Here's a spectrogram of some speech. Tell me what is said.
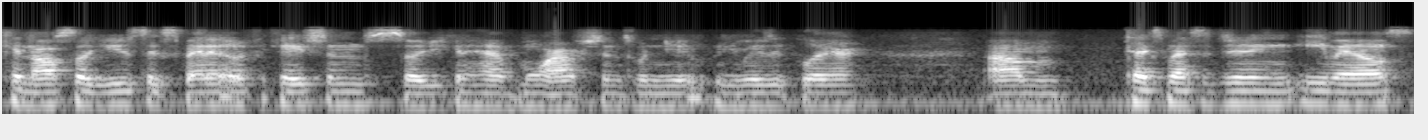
can also use expanded notifications, so you can have more options when you when your music player. Um, text messaging, emails.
